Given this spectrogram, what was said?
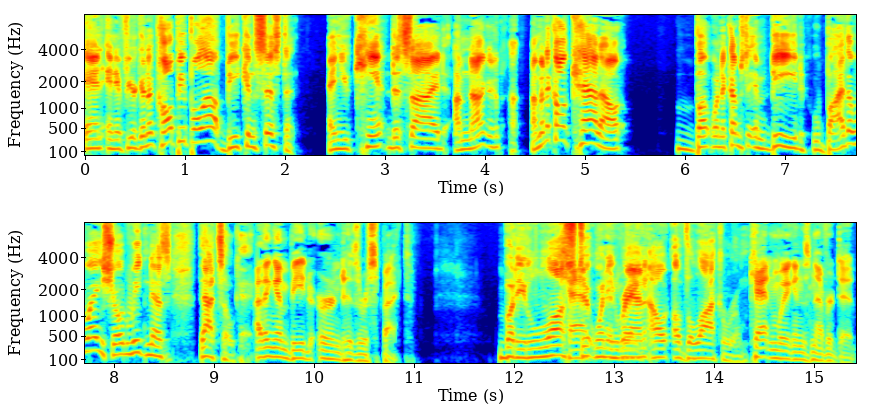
and and if you're going to call people out, be consistent. And you can't decide I'm not I'm going to call Cat out, but when it comes to Embiid, who by the way showed weakness, that's okay. I think Embiid earned his respect. But he lost Cat it when he ran Wiggins. out of the locker room. Cat and Wiggins never did.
